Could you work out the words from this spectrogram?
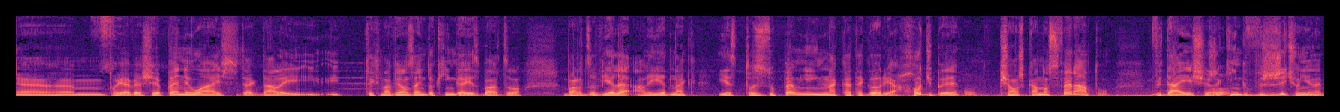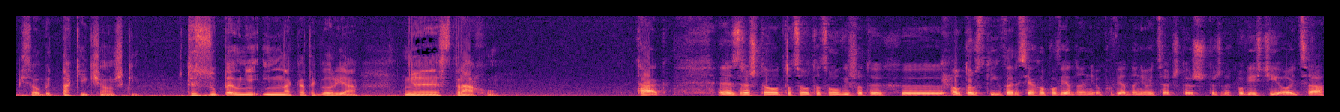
tak. pojawia się Pennywise i tak dalej. I, i tych nawiązań do Kinga jest bardzo, bardzo wiele, ale jednak jest to zupełnie inna kategoria. Choćby mhm. książka Nosferatu. Wydaje się, że mhm. King w życiu nie napisałby takiej książki. To jest zupełnie inna kategoria e, strachu. Tak. E, zresztą to, co, to, co mówisz o tych e, autorskich wersjach opowiadań, opowiadań ojca, czy też, też powieści ojca,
